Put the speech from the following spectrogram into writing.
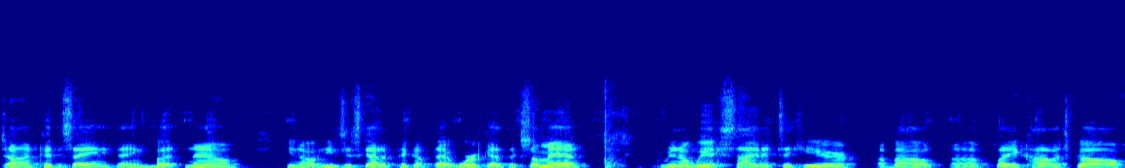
John couldn't say anything, but now you know he's just got to pick up that work ethic. So, man, you know, we're excited to hear about uh, play college golf.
